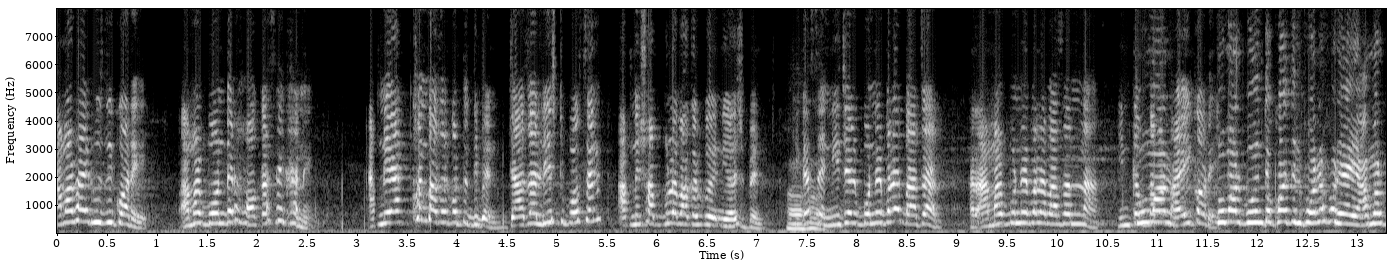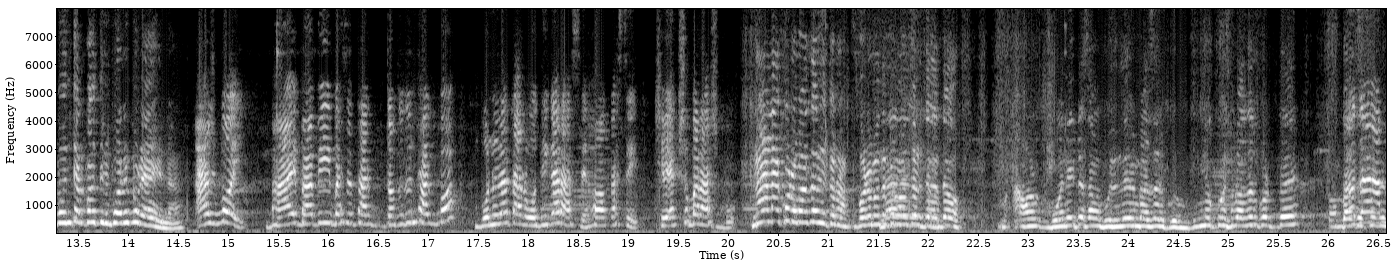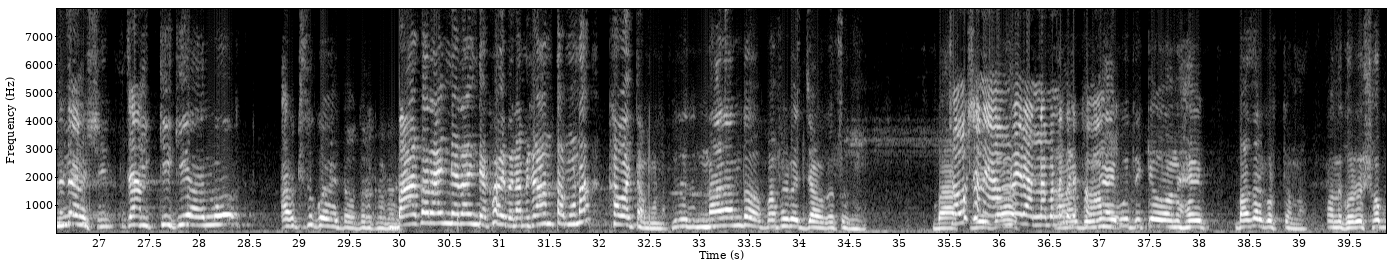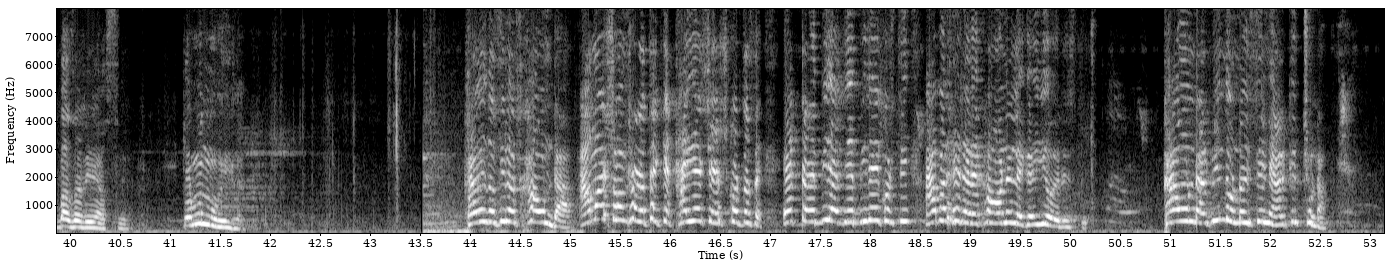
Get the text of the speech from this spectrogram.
আমার ভাই রুজি করে আমার বোনদের হক আছে এখানে। আপনি এখন বাজার করতে দিবেন যা যা লিস্ট বলছেন আপনি সবগুলো বাজার করে নিয়ে আসবেন। ঠিক আছে? নিজের বোনের বেলা বাজার আর আমার বোনের বেলা বাজার না ইনকাম তোমার ভাই করে। তোমার বোন তো কয়দিন পরে পরে আয় আমার বোন তার কয়দিন পরে পরে আয় না। আসবই। ভাই ভাবি বাসে থাক যতদিন থাকব বোনেরা তার অধিকার আছে হক আছে সে একশো বার আসব। না না কোনো বাজার দিত না বড় না, বাজার দাও। আমার বোন এটা আমার বোনের জন্য বাজার করব তুমি না কইছো বাজার করতে? বাজার নিয়ে আসি। কি- কি আনব? আর কিছু করে দাও দরকার বাজার আইন না রাইন খাইবেন আমি রান্তামো না খাওয়াইতামো না। না রান্ধো বাপের বাড়ি যাও গা তুমি। সমস্যা নেই, রান্না বান্না করে আমার খাওয়াবো। বাজার করতো না। অনেক ঘরের সব বাজারে আছে। কেমন মহিলা? খাই তো ছিল খাউন্ডা আমার সংসারে থেকে খাইয়ে শেষ করতেছে। একটা বিয়া দিয়ে বিদায় করছি আবার হেডারে খাওয়ানো লেগে ইয়ে হয়ে খাউন্ডার বিন্দু হইছি আর কিচ্ছু না।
